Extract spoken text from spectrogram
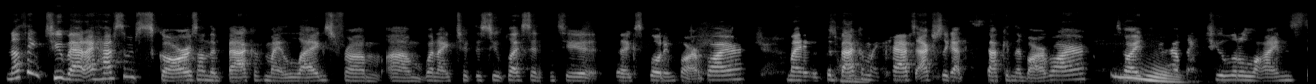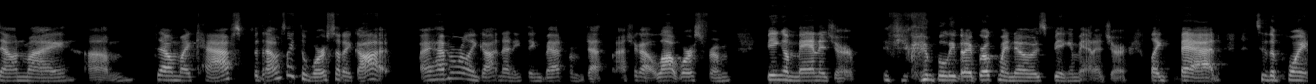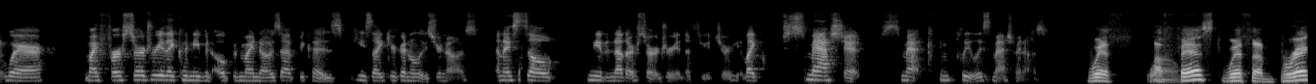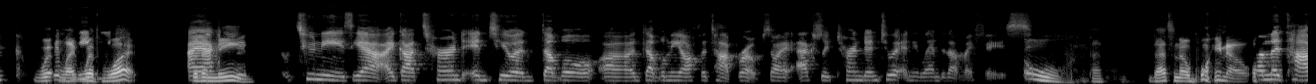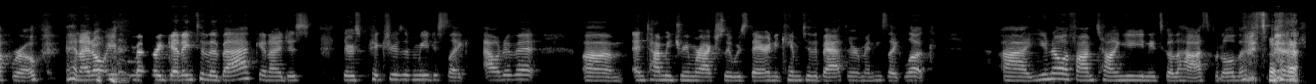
Nothing too bad. I have some scars on the back of my legs from um, when I took the suplex into the exploding barbed wire. My the back of my calves actually got stuck in the barbed wire, so I do have like two little lines down my um, down my calves. But that was like the worst that I got. I haven't really gotten anything bad from death match. I got a lot worse from being a manager. If you can believe it, I broke my nose being a manager, like bad to the point where my first surgery they couldn't even open my nose up because he's like you're going to lose your nose and i still need another surgery in the future he like smashed it smash completely smashed my nose With Wow. a fist, with a brick, with, With like with what? I With a actually- knee. two knees yeah i got turned into a double uh double knee off the top rope so i actually turned into it and he landed on my face Oh, that that's no bueno. on the top rope and i don't even remember getting to the back and i just there's pictures of me just like out of it um and tommy dreamer actually was there and he came to the bathroom and he's like look uh, you know, if I'm telling you you need to go to the hospital, that it's bad.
